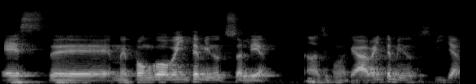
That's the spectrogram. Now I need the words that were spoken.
este, me pongo 20 minutos al día. Así como que, ah, 20 minutos y ya.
